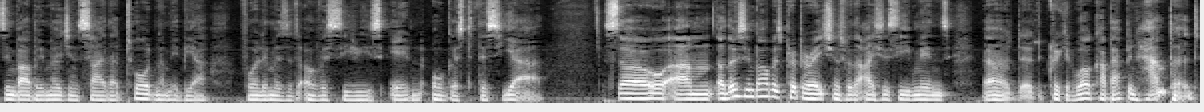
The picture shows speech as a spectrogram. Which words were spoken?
Zimbabwe emerging side that toured Namibia for a limited over series in August this year. So, um, although Zimbabwe's preparations for the ICC Men's uh, Cricket World Cup have been hampered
